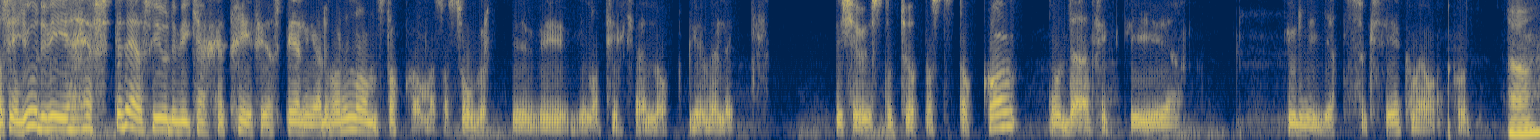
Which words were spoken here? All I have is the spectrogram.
Och sen gjorde vi, efter det så gjorde vi kanske tre, fyra spelningar. Då var det någon stockholmare som såg oss vid, vid, något tillfälle och blev väldigt förtjust och tog upp oss till Stockholm. Och där fick vi, gjorde vi jättesuccé, kommer jag ihåg, på, Ja.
